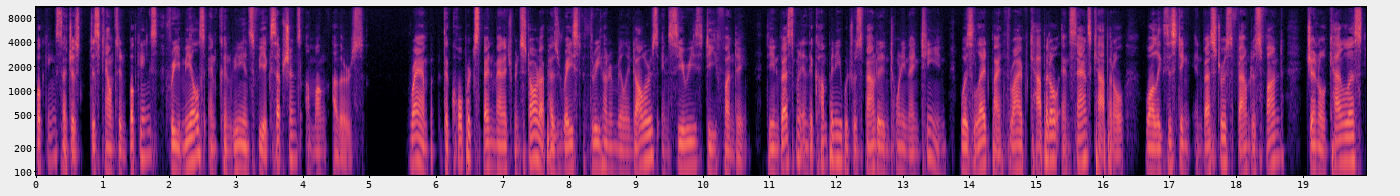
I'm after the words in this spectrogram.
bookings such as discounts in bookings, free meals, and convenience fee exceptions, among others. Ramp, the corporate spend management startup, has raised $300 million in Series D funding. The investment in the company, which was founded in 2019, was led by Thrive Capital and Sands Capital, while existing investors Founders Fund, General Catalyst,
